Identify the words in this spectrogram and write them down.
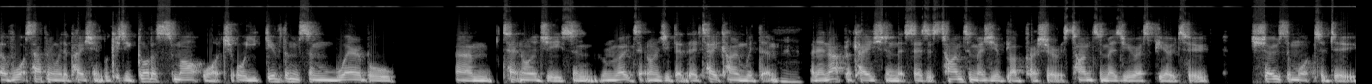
of what's happening with a patient because you've got a smartwatch or you give them some wearable um, technology, some remote technology that they take home with them, Mm. and an application that says it's time to measure your blood pressure, it's time to measure your SpO2, shows them what to do.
